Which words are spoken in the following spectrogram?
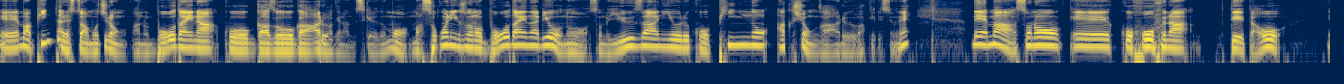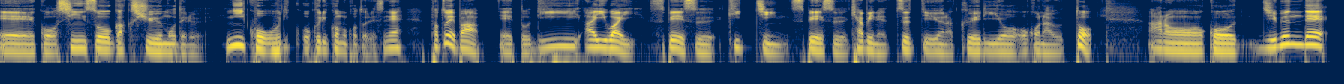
えー、まあ、ピンタレストはもちろん、あの、膨大な、こう、画像があるわけなんですけれども、まあ、そこにその膨大な量の、そのユーザーによる、こう、ピンのアクションがあるわけですよね。で、まあ、その、えー、こう、豊富なデータを、えー、こう、深層学習モデルにこう送り込むことですね。例えば、えっ、ー、と、DIY スペースキッチンスペースキャビネッツっていうようなクエリを行うと、あのー、こう、自分で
